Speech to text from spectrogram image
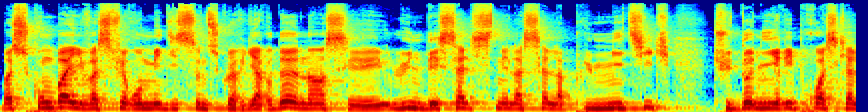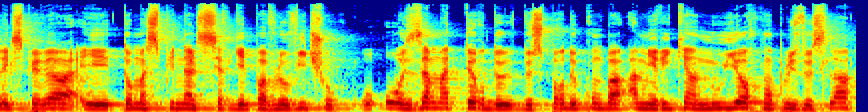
bah, ce combat il va se faire au Madison Square Garden. hein. C'est l'une des salles, si ce n'est la salle la plus mythique. Tu donnes Iri Prohaska, Alex Pereira et Thomas Pinal, Sergei Pavlovich aux, amateurs de, de sport de combat américains, New York en plus de cela.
